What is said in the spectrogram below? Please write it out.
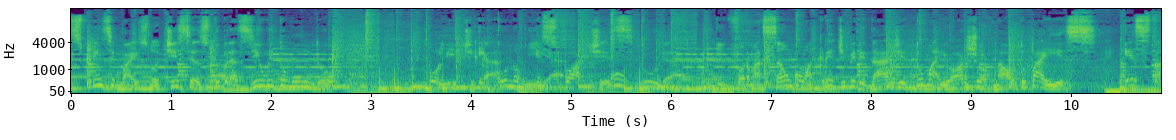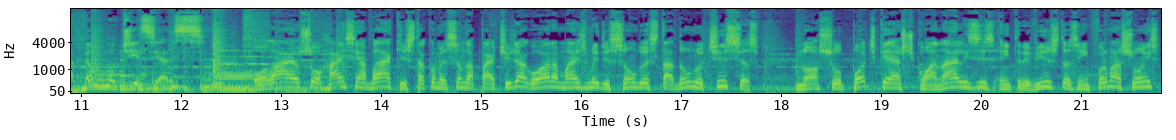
As principais notícias do Brasil e do mundo. Política, economia, esportes, cultura. Informação com a credibilidade do maior jornal do país. Estadão Notícias. Olá, eu sou Raíssen Abac. Está começando a partir de agora mais uma edição do Estadão Notícias, nosso podcast com análises, entrevistas e informações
